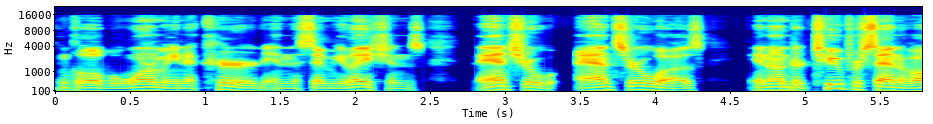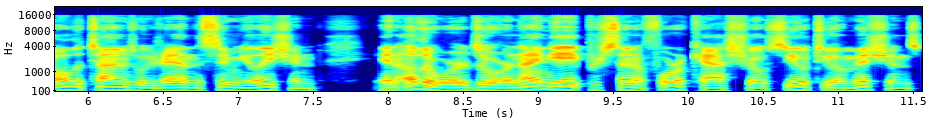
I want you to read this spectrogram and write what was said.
in global warming occurred in the simulations. The answer, answer was in under 2% of all the times we ran the simulation. In other words, over 98% of forecasts show CO2 emissions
